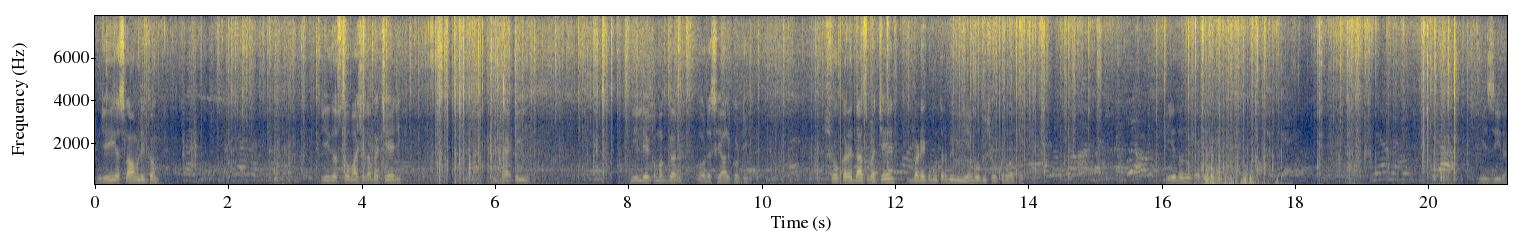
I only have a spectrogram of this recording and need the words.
जी, अस्सलाम वालेकुम। जी दोस्तों, माशाल्लाह बच्चे हैं जी। टैडी नीले कमगर और सियालकोटी शोकर है, दस बच्चे हैं। बड़े कबूतर भी लिए हैं, वो भी शो करवाते हैं। ये दोनों टैडी ये ज़ीरा।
